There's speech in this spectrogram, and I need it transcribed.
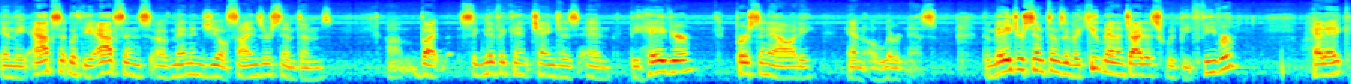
in the absent with the absence of meningeal signs or symptoms, um, but significant changes in behavior, personality, and alertness. The major symptoms of acute meningitis would be fever, headache,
